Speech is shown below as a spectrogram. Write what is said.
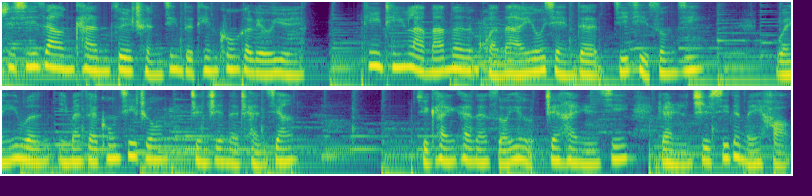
去西藏看最纯净的天空和流云，听一听喇嘛们缓慢而悠闲的集体诵经，闻一闻弥漫在空气中阵阵的禅香，去看一看那所有震撼人心、让人窒息的美好，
